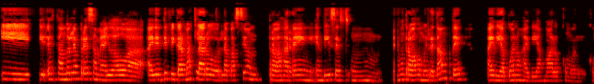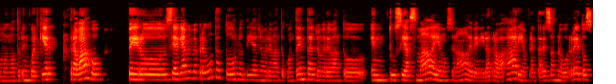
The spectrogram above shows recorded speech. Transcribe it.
y estando en la empresa me ha ayudado a, a identificar más claro la pasión. Trabajar en, en es un, es un trabajo muy retante, hay días buenos, hay días malos, como en, como en, otro, en cualquier trabajo, pero si alguien a mí me pregunta, todos los días yo me levanto contenta, yo me levanto entusiasmada y emocionada de venir a trabajar y enfrentar esos nuevos retos.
